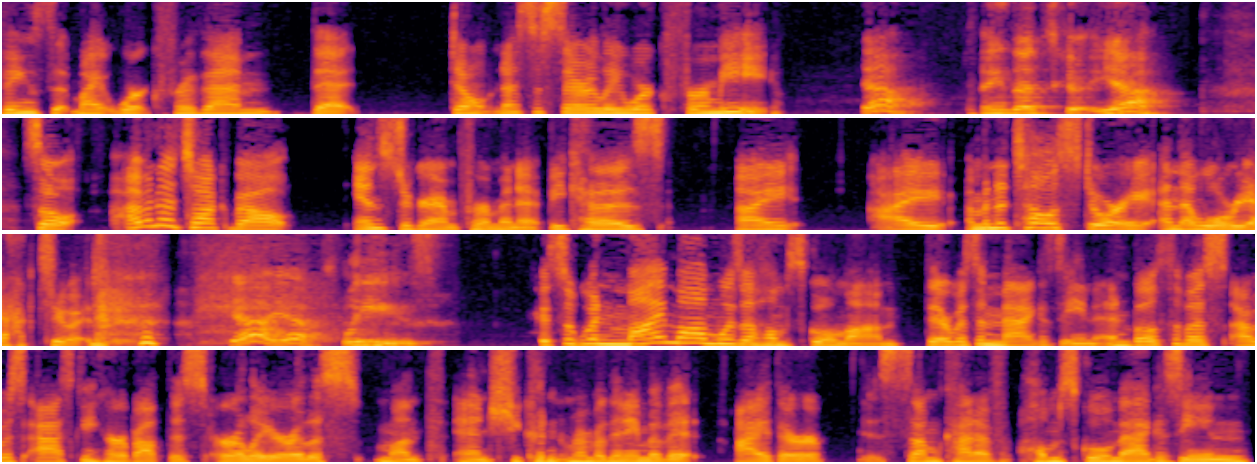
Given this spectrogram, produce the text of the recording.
things that might work for them that don't necessarily work for me. Yeah. I think that's good. Yeah. So I'm going to talk about Instagram for a minute because I I I'm going to tell a story and then we'll react to it. Yeah. Yeah. Please. so when my mom was a homeschool mom, there was a magazine, and both of us. I was asking her about this earlier this month, and she couldn't remember the name of it either. Some kind of homeschool magazine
